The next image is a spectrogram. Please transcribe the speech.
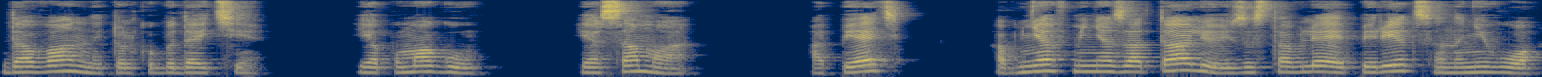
«До ванны только бы дойти. Я помогу. Я сама». «Опять?» Обняв меня за талию и заставляя переться на него,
